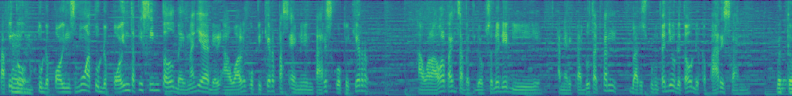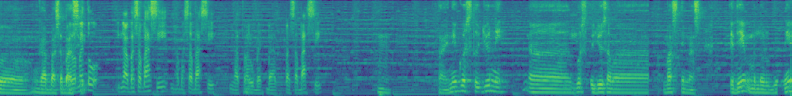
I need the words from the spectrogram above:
tapi tuh Hmm. to the point semua to the point tapi simple bayangin aja dari awalnya gue pikir pas Emily in Paris gue pikir awal-awal paling sampai tiga episode dia di Amerika dulu tapi kan baru 10 menit dia udah tahu dia ke Paris kan Betul, nggak basa-basi. filmnya tuh nggak basa-basi nggak basa-basi nggak terlalu baik basa-basi Nah ini gue setuju nih, Eh gue setuju sama Mas nih Mas. Jadi menurut gue ini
